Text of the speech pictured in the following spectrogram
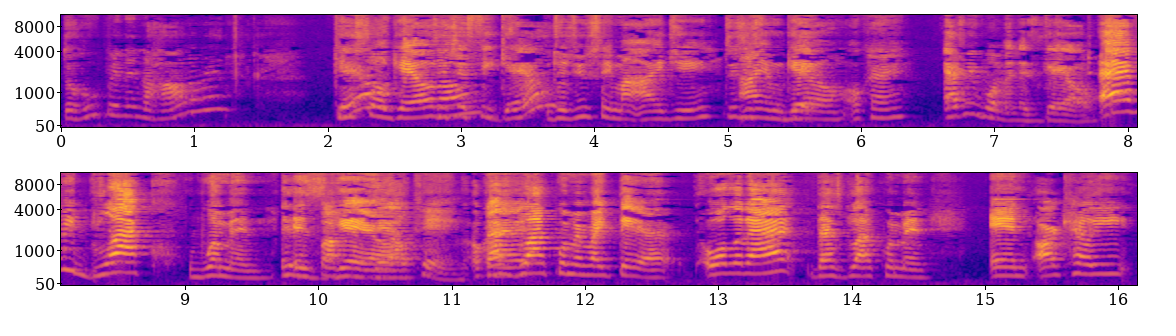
the hooping and the hollering? You saw Gayle, Did you see Gayle? Did you see my IG? Did you I am see- Gayle. Okay. Every woman is Gayle. Every black woman It's is Gayle. Gayle King. Okay, That's black women right there. All of that, that's black women. And R. Kelly,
